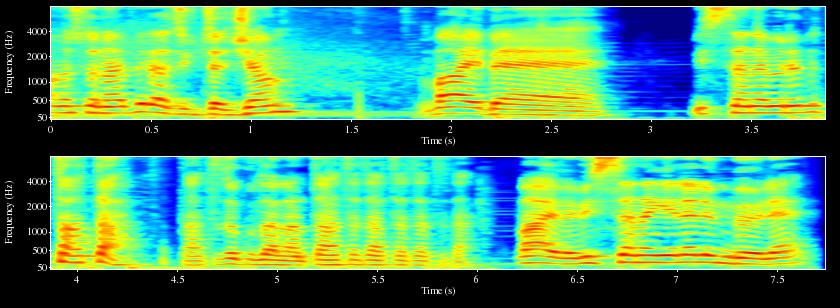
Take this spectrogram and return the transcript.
Ondan sonra birazcık da cam. Vay be. Biz sana böyle bir tahta. Tahta da kullanalım. Tahta, tahta, tahta, tahta. Vay be biz sana gelelim böyle.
